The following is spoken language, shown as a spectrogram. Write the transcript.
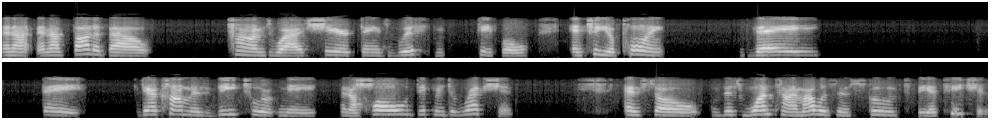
and I and I thought about times where I shared things with people, and to your point, they they their comments detoured me in a whole different direction. And so this one time I was in school to be a teacher.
